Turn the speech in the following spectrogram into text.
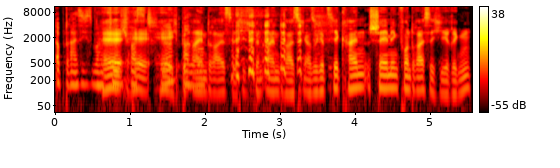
ab 30 ist man Hey, natürlich hey, fast. hey, ne? ich bin also, 31, ich bin 31. Also jetzt hier kein Shaming von 30-Jährigen.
